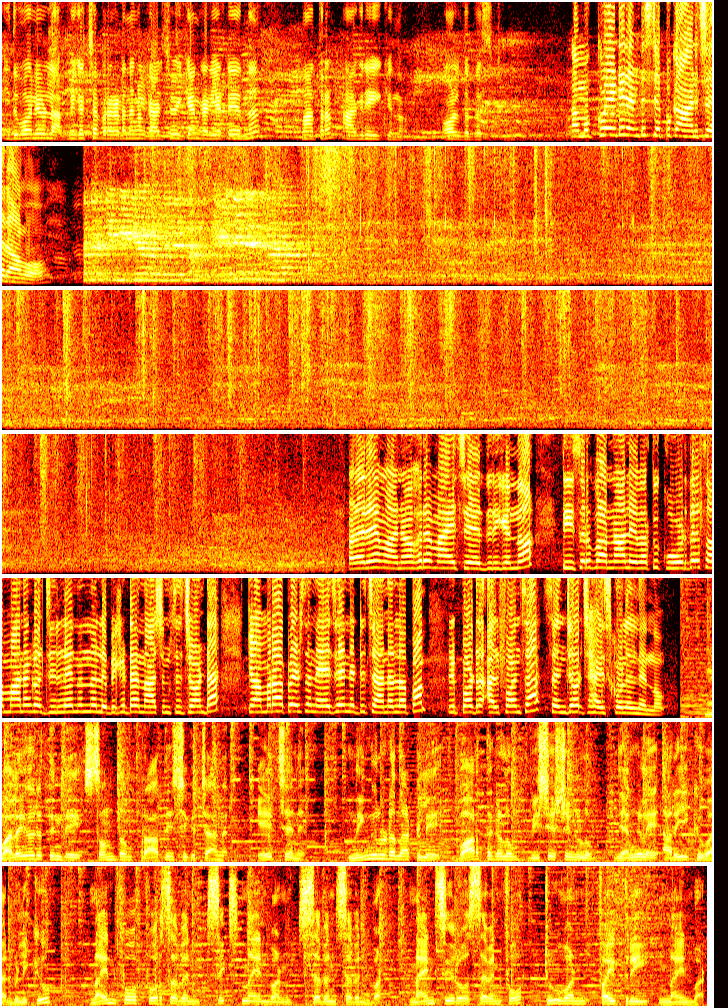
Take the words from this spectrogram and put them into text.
ഇതുപോലെയുള്ള മികച്ച പ്രകടനങ്ങൾ കാഴ്ചവെക്കാൻ കഴിയട്ടെ എന്ന് മാത്രം ആഗ്രഹിക്കുന്നു. ഓൾ ദി ബെസ്റ്റ് നമുക്ക് വേണ്ടി രണ്ട് സ്റ്റെപ്പ് കാണിച്ചു തരാമോ? വളരെ മനോഹരമായി ചെയ്തിരിക്കുന്നു. ടീച്ചർ പറഞ്ഞാൽ ഇവർക്ക് കൂടുതൽ സമ്മാനങ്ങൾ ജില്ലയിൽ നിന്ന് ലഭിക്കട്ടെ എന്ന് ആശംസിച്ചുകൊണ്ട് camera person A J net ചാനലിനൊപ്പം reporter Alphonsa Saint George ഹൈസ്കൂളിൽ നിന്നും. മലയോരത്തിന്റെ സ്വന്തം പ്രാദേശിക ചാനൽ എ ചാനൽ നിങ്ങളുടെ നാട്ടിലെ വാർത്തകളും വിശേഷങ്ങളും ഞങ്ങളെ അറിയിക്കുവാൻ വിളിക്കൂ. Nine four four seven six nine one seven seven one. Nine zero seven four two one five three nine one.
